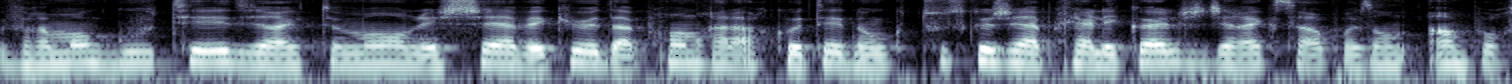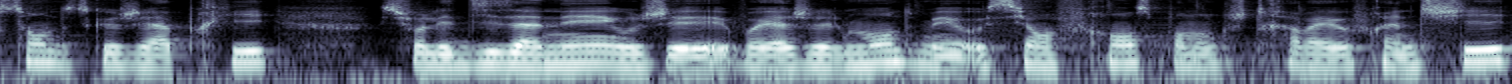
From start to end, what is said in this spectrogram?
vraiment goûter directement les chais avec eux d'apprendre à leur côté. Donc tout ce que j'ai appris à l'école, je dirais que ça représente 1% de ce que j'ai appris sur les 10 années où j'ai voyagé le monde, mais aussi en France pendant que je travaillais au Frenchy.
